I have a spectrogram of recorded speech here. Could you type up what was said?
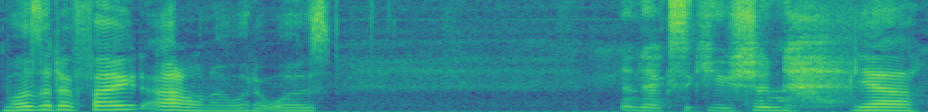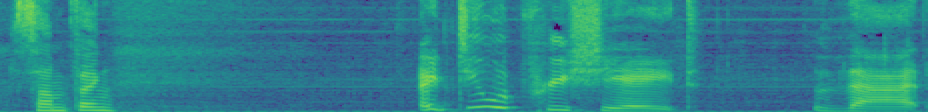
Was it a fight? I don't know what it was. an execution. Yeah, something. I do appreciate that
